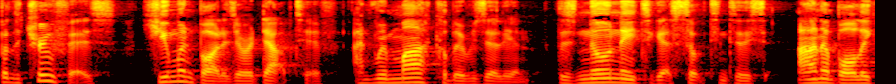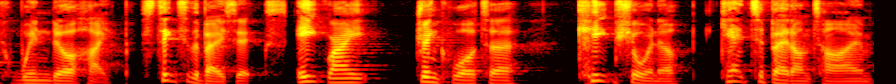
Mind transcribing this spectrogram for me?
But the truth is, human bodies are adaptive and remarkably resilient. There's no need to get sucked into this anabolic window hype. Stick to the basics, eat right, drink water, keep showing up, get to bed on time,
